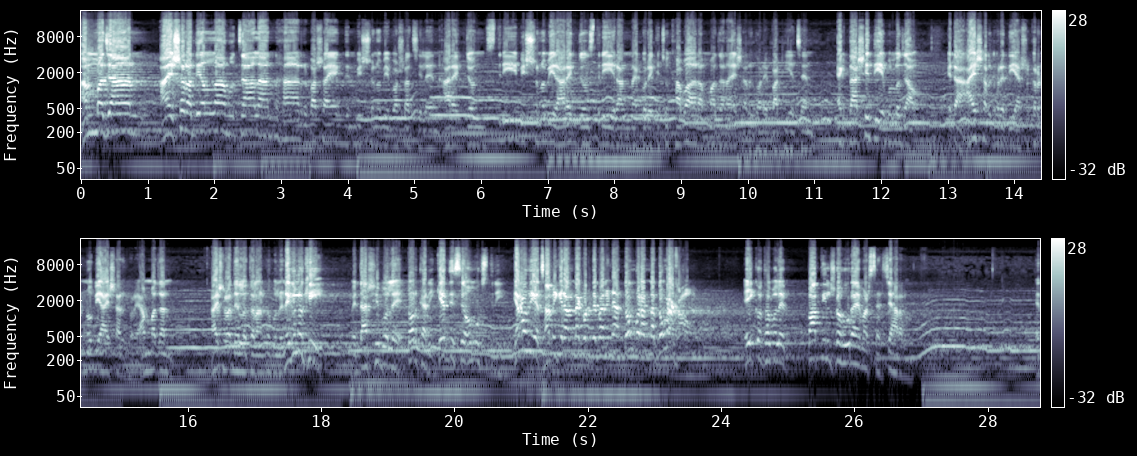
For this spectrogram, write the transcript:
আম্মা বললেন, এগুলো কি? ওই দাসী বলে, তরকারি, কে দিছে অমুক স্ত্রী? কেন দিয়েছে? আমি কি রান্না করতে পারি না? তোমরা রান্না, তোমরা খাও। এই কথা বলে পাতিল সহ উড়ায় মারছে চেহারার মধ্যে।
